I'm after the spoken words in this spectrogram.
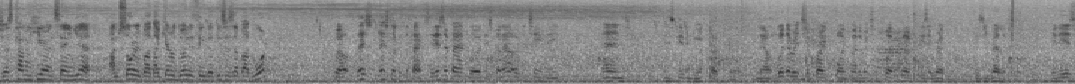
Just coming here and saying, yeah, I'm sorry, but I cannot do anything that this is a bad word? well, let's let's look at the facts. It is a bad word. It's gone out over TV, and is giving you a for. Now, whether it's a break point, whether it's a point penalty is irrelevant. Is irrelevant. It is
